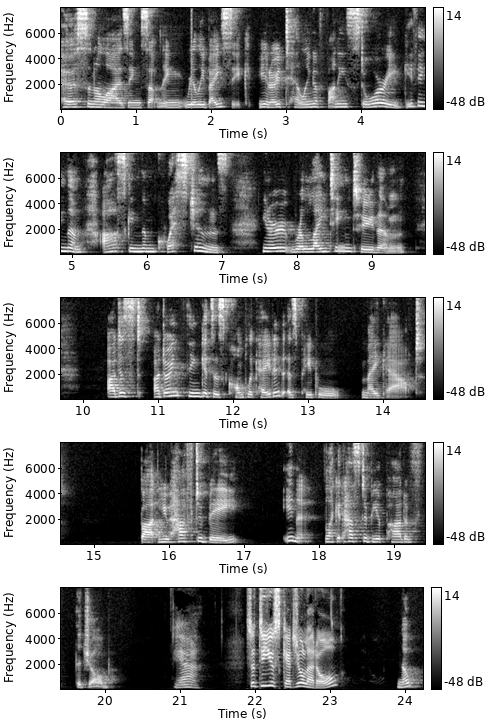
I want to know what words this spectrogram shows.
personalizing something really basic, you know, telling a funny story, giving them, asking them questions, you know, relating to them. I just, I don't think it's as complicated as people make out. But you have to be in it. Like it has to be a part of the job. Yeah. So do you schedule at all? Nope.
